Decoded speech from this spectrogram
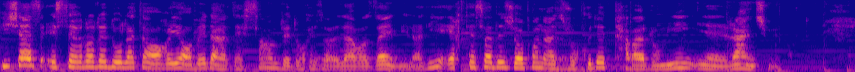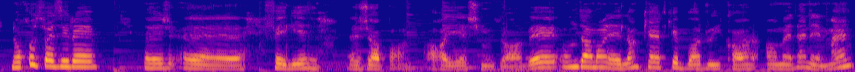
پیش از استقرار دولت آقای آبه در دسامبر 2012 میلادی اقتصاد ژاپن از رکود تورمی رنج می بود. نخست وزیر فعلی ژاپن آقای شینزو آبه اون زمان اعلام کرد که با روی کار آمدن من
